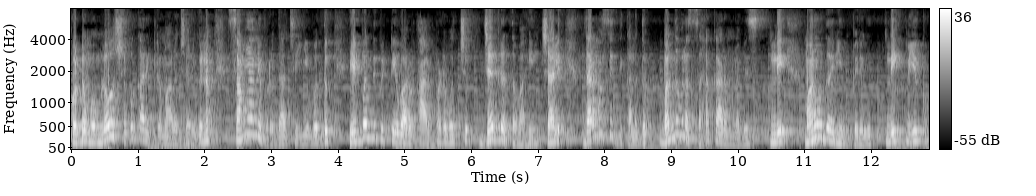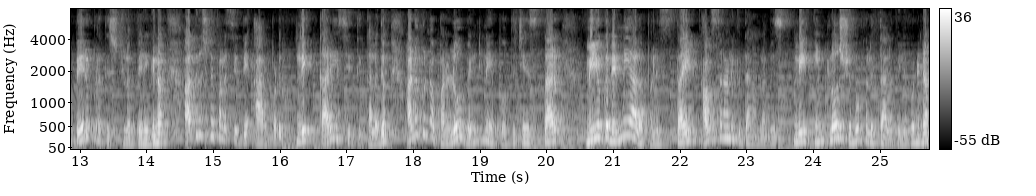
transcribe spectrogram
కుటుంబంలో శుభ కార్యక్రమాలు జరుగున. సమయాన్ని వృధా చేయవద్దు. ఇబ్బంది పెట్టేవారు ఏర్పడవచ్చు. జాగ్రత్త వహించాలి. ధర్మసిద్ధి కలదు. బంధువుల సహకారం లభిస్తుంది. మనోధైర్యం పెరుగుతుంది. మీ యొక్క పేరు ప్రతిష్టలు పెరిగిన అదృష్ట ఫలసిద్ధి ఏర్పడుతుంది. కార్యసిద్ధి కలదు. అనుకున్న పనులు వెంటనే పూర్తి చేస్తారు. మీ యొక్క నిర్ణయాలు ఫలిస్తాయి. అవసరానికి ధనం లభిస్తుంది. ఇంట్లో శుభ ఫలితాలు వెలువడిన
